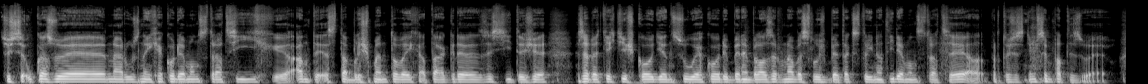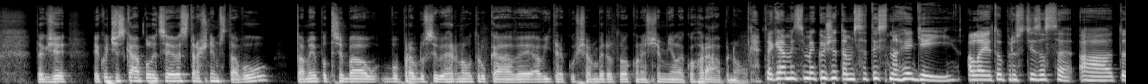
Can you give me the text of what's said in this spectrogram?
což se ukazuje na různých jako demonstracích anti-establishmentových a tak, kde zjistíte, že řada těch těžkoděnců, jako kdyby nebyla zrovna ve službě, tak stojí na té demonstraci, a, protože s tím sympatizuje. Jo. Takže jako česká policie je ve strašném stavu, tam je potřeba opravdu si vyhrnout rukávy a Vít Rakušan by do toho konečně měl jako hrábnout. Tak já myslím, jako, že tam se ty snahy dějí, ale je to prostě zase. A to,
